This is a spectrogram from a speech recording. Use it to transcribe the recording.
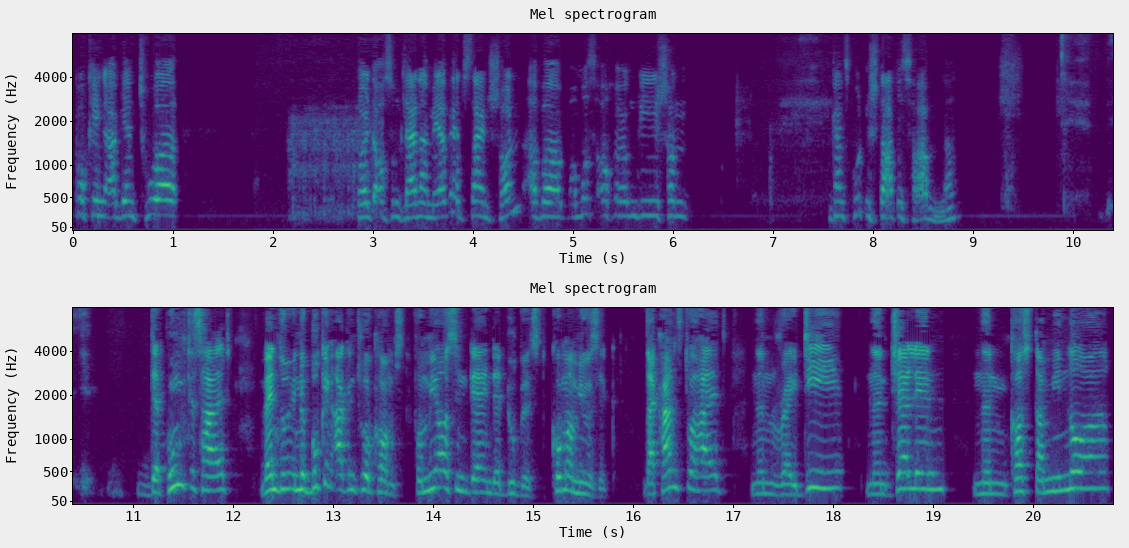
Booking-Agentur sollte auch so ein kleiner Mehrwert sein, schon, aber man muss auch irgendwie schon einen ganz guten Status haben. Ne? Der Punkt ist halt, wenn du in eine Booking-Agentur kommst, von mir aus in der, in der du bist, Kummer Music, da kannst du halt einen Ray D, einen Jellin, einen Costa Minor,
